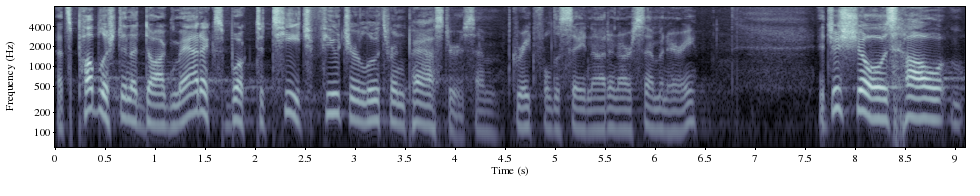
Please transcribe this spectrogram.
That's published in a dogmatics book to teach future Lutheran pastors. I'm grateful to say, not in our seminary. It just shows how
